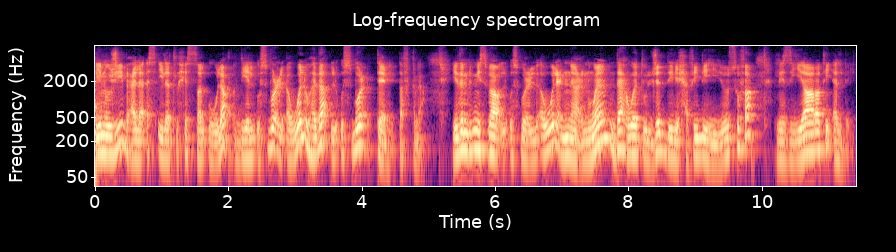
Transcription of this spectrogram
لنجيب على أسئلة الحصة الأولى ديال الأسبوع الأول وهذا الأسبوع الثاني. اتفقنا؟ إذا بالنسبة للأسبوع الأول عندنا عنوان دعوة الجد لحفيده يوسف لزيارة البيت.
